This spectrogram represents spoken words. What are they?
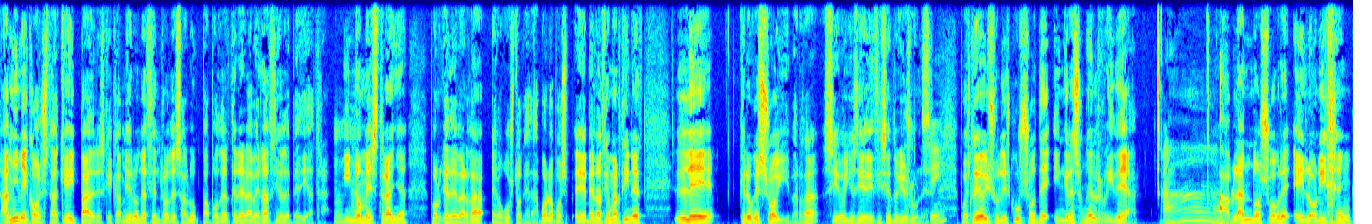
A mí me consta que hay padres que cambiaron de centro de salud para poder tener a Venancio de pediatra. Y no me extraña porque de verdad el gusto que da. Bueno, pues eh, Venancio Martínez lee, creo que es hoy, ¿verdad? Sí, hoy es día 17 y es lunes. Sí. Pues lee hoy su discurso de ingreso en el RIDEA Ah, hablando sobre el origen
